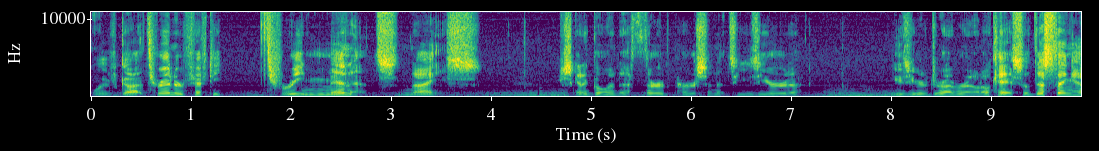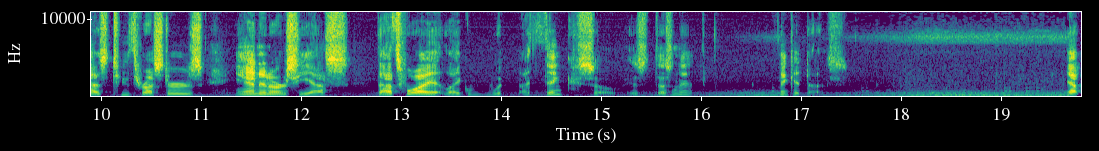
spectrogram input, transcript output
We've got 353 minutes. Nice. I'm just gonna go into third person. It's easier to easier to drive around. Okay, so this thing has two thrusters and an RCS. That's why it like I think so. Is doesn't it? I think it does. Yep.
